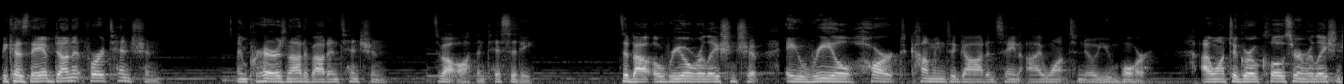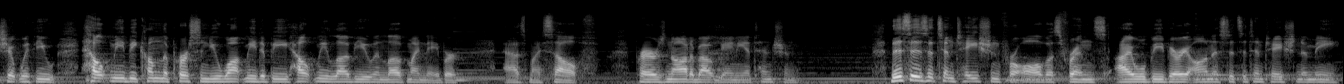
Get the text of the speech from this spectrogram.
Because they have done it for attention. And prayer is not about intention, it's about authenticity. It's about a real relationship, a real heart coming to God and saying, I want to know you more. I want to grow closer in relationship with you. Help me become the person you want me to be. Help me love you and love my neighbor as myself. Prayer is not about gaining attention. This is a temptation for all of us, friends. I will be very honest, it's a temptation to me.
